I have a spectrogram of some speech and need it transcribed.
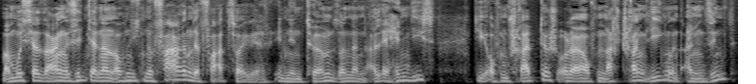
Man muss ja sagen, es sind ja dann auch nicht nur fahrende Fahrzeuge in den Türmen, sondern alle Handys, die auf dem Schreibtisch oder auf dem Nachtschrank liegen und an sind,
